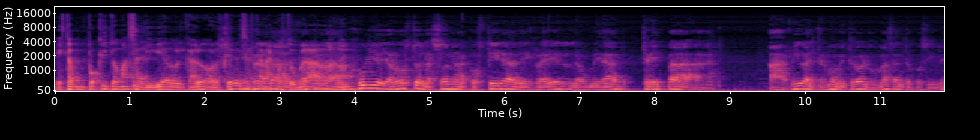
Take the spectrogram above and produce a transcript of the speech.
está un poquito más aliviado el calor. Ustedes están acostumbrados. En julio y agosto, en la zona costera de Israel, la humedad trepa arriba del termómetro, lo más alto posible,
